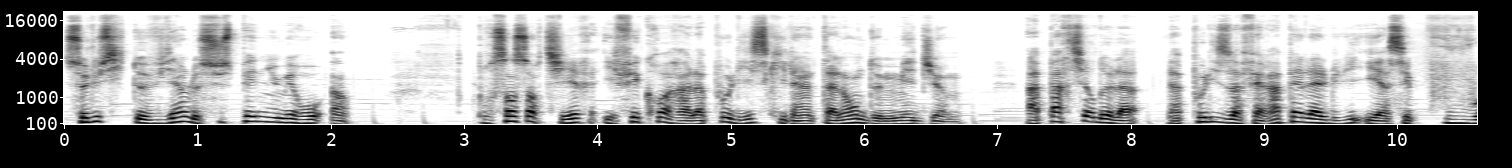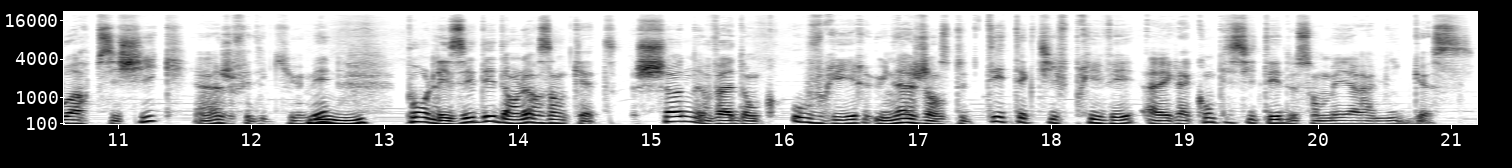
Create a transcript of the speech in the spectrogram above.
celui-ci devient le suspect numéro 1. Pour s'en sortir, il fait croire à la police qu'il a un talent de médium. À partir de là, la police va faire appel à lui et à ses pouvoirs psychiques, hein, je fais des guillemets, mhm. pour les aider dans leurs enquêtes. Sean va donc ouvrir une agence de détectives privés avec la complicité de son meilleur ami Gus.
